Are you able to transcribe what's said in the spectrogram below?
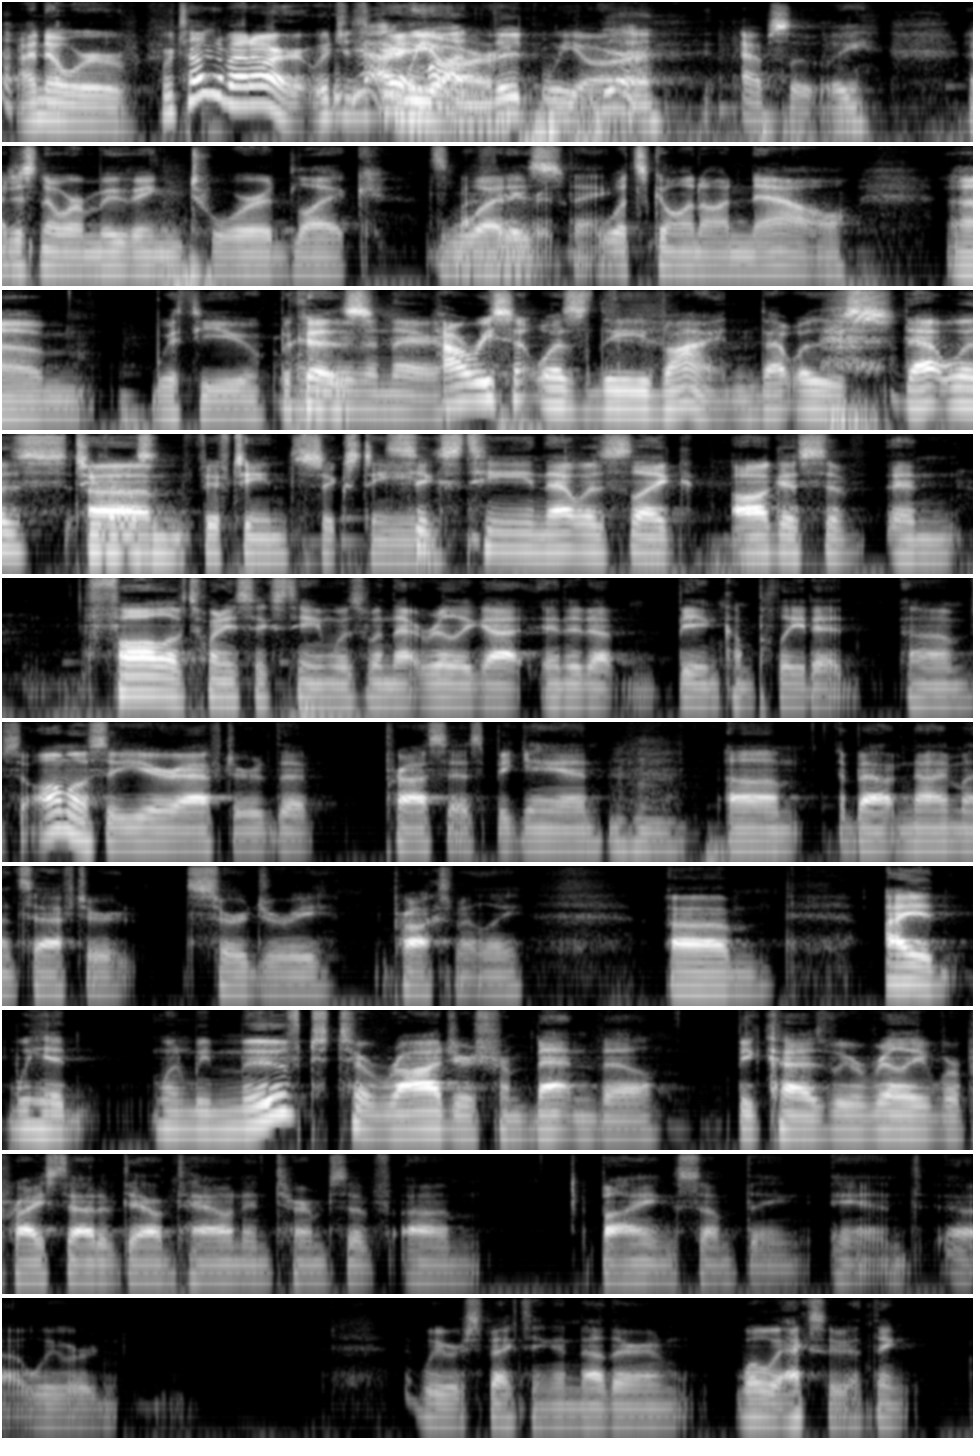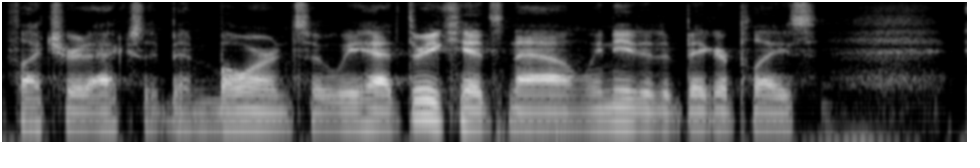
I know we're We're talking about art, which is Yeah, great. we are dude. we are Yeah. absolutely. I just know we're moving toward like my what favorite is thing. what's going on now um, with you because there. how recent was the Vine? That was That was um, 2015, 16. 16 that was like august of and fall of 2016 was when that really got ended up being completed um, so almost a year after the process began um, about nine months after surgery approximately um, i had we had when we moved to rogers from bentonville because we really were priced out of downtown in terms of um, buying something and uh, we were we were expecting another and well actually i think fletcher had actually been born so we had three kids now. We needed a bigger place.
